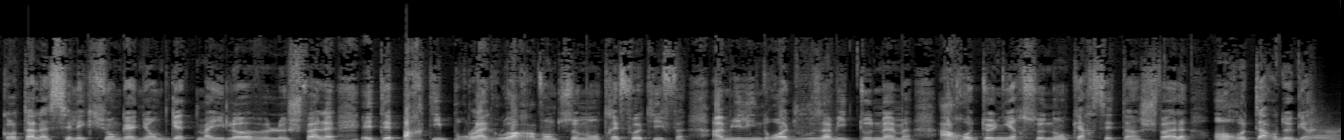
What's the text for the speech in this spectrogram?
Quant à la sélection gagnante Get My Love, le cheval était parti pour la gloire avant de se montrer fautif. À mi-ligne droite, je vous invite tout même à retenir ce nom car c'est un cheval en retard de gain.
